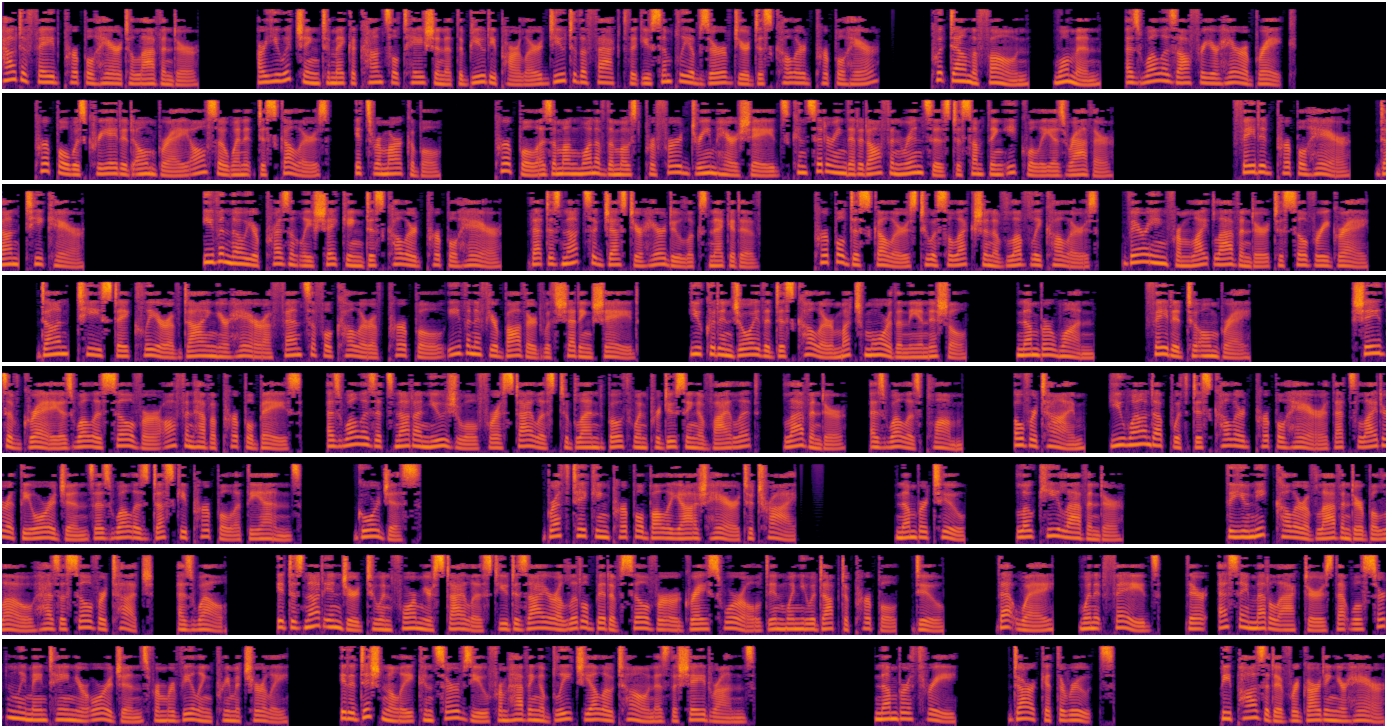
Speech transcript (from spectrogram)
How to fade purple hair to lavender. Are you itching to make a consultation at the beauty parlor due to the fact that you simply observed your discolored purple hair? Put down the phone, woman, as well as offer your hair a break. Purple was created ombre also when it discolors, it's remarkable. Purple is among one of the most preferred dream hair shades considering that it often rinses to something equally as rather. Faded purple hair, Don T care. Even though you're presently shaking discolored purple hair, that does not suggest your hairdo looks negative. Purple discolors to a selection of lovely colors, varying from light lavender to silvery gray. Don T stay clear of dyeing your hair a fanciful color of purple even if you're bothered with shedding shade. You could enjoy the discolor much more than the initial. Number 1. Faded to ombre. Shades of gray as well as silver often have a purple base, as well as it's not unusual for a stylist to blend both when producing a violet, lavender, as well as plum. Over time, you wound up with discolored purple hair that's lighter at the origins as well as dusky purple at the ends. Gorgeous. Breathtaking purple balayage hair to try. Number 2. Low-key lavender. The unique color of lavender below has a silver touch, as well. It does not injured to inform your stylist you desire a little bit of silver or gray swirled in when you adopt a purple, do. That way, when it fades, they're, SA metal actors that will certainly maintain your origins from revealing prematurely. It additionally conserves you from having a bleach yellow tone as the shade runs. Number 3. Dark at the roots. Be positive regarding your hair.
